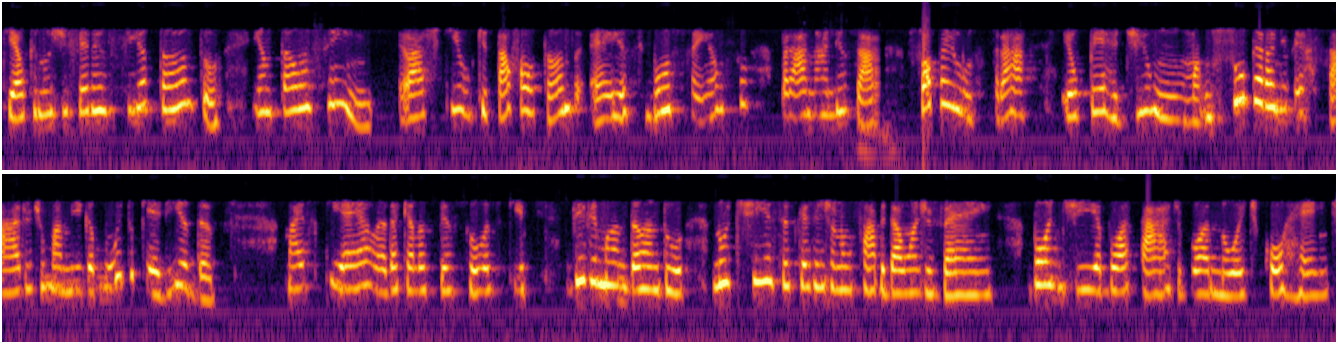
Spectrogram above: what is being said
que é o que nos diferencia tanto. Então, assim, eu acho que o que está faltando é esse bom senso para analisar só para ilustrar, eu perdi um super aniversário de uma amiga muito querida, mas que ela é daquelas pessoas que vive mandando notícias que a gente não sabe de onde vem, bom dia, boa tarde, boa noite, corrente.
